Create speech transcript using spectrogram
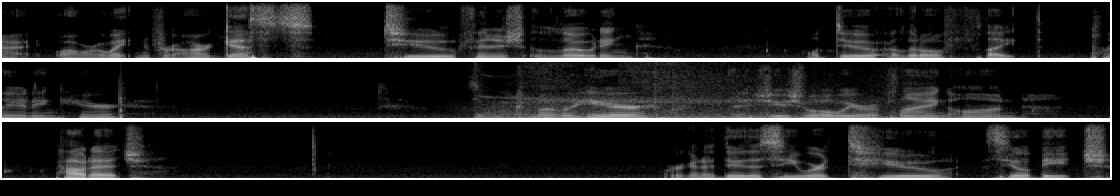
Alright, while we're waiting for our guests to finish loading, we'll do a little flight planning here. So come over here. As usual, we are flying on Pilot Edge. We're going to do the Seaward 2 Seal Beach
